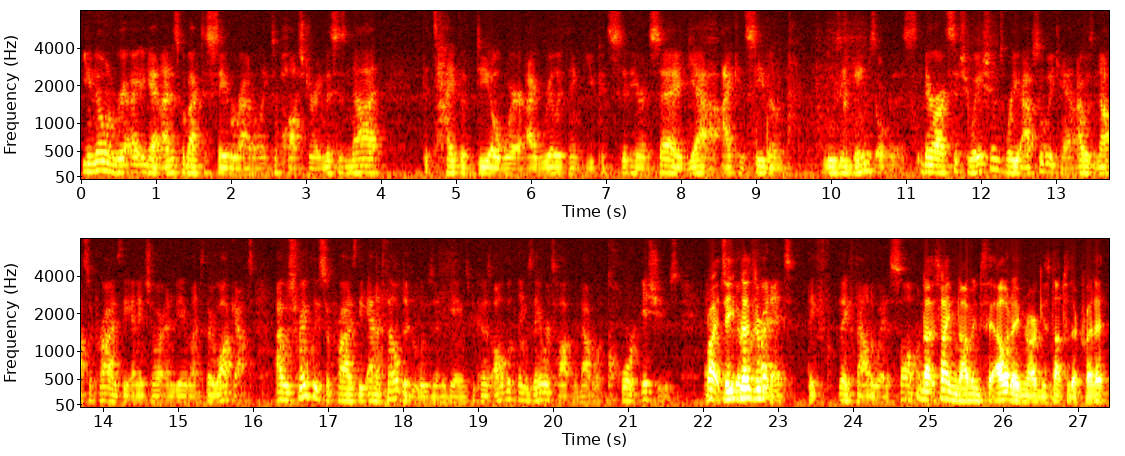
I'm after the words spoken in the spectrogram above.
you know, in re- again, I just go back to saber rattling, to posturing. This is not the type of deal where I really think you could sit here and say, yeah, I can see them losing games over this. There are situations where you absolutely can. I was not surprised the NHL or NBA went to their lockouts. I was frankly surprised the NFL didn't lose any games because all the things they were talking about were core issues. And Right, To they- their credit, they they found a way to solve them. No, it's not even. I mean, say I would even argue it's not to their credit.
